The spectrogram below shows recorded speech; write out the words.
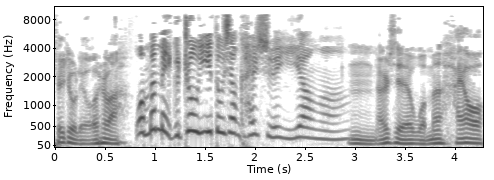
非主流是吧？我们每个周一都像开学一样啊。嗯，而且我们还要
